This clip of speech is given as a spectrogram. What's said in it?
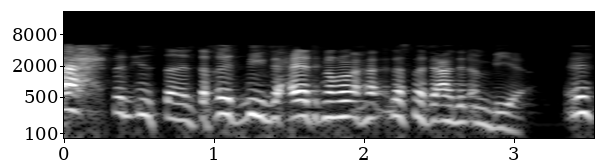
أحسن إنسان التقيت به في حياتك لسنا في عهد الأنبياء. إيه؟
